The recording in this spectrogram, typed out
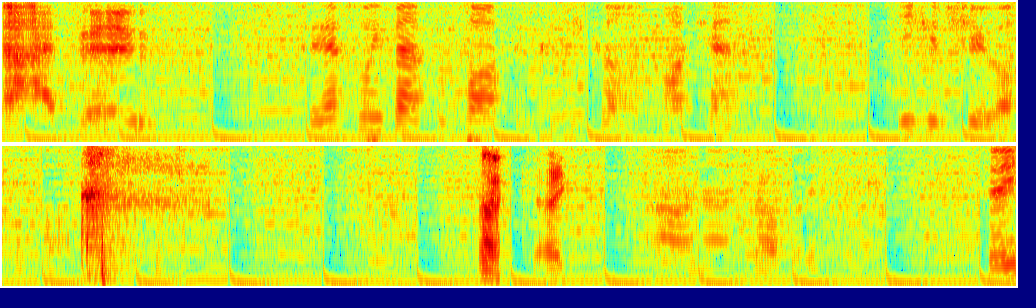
Ah, do. See, that's why you're banned from passing because you can't. I can. You can shoot. I can pass. okay. oh no, it's right. I've got this. See?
